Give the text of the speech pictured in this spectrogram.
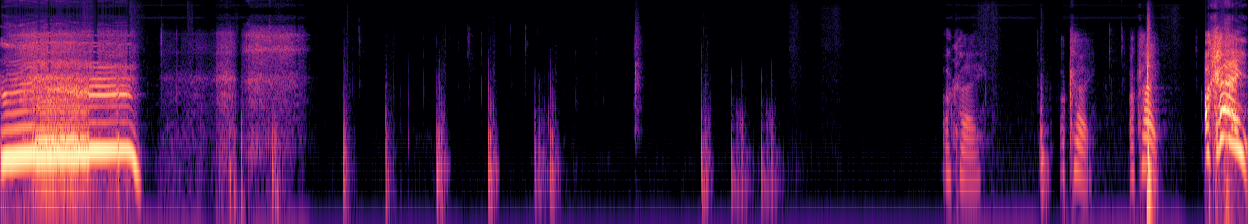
Mm. Okay. Okay. Okay. Okay!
